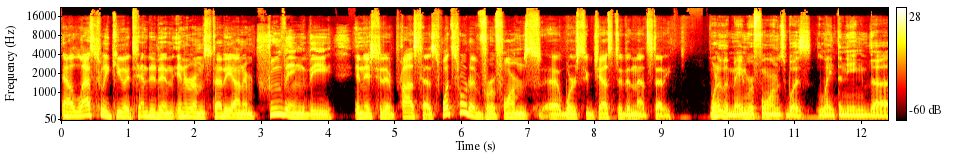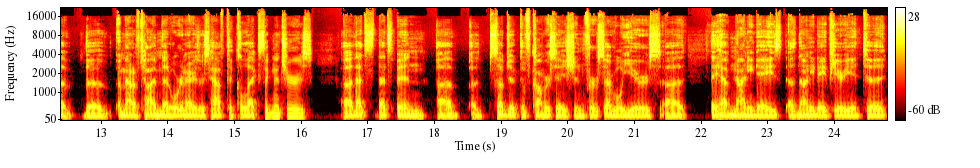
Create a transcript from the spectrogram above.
Now, last week you attended an interim study on improving the initiative process. What sort of reforms uh, were suggested in that study? One of the main reforms was lengthening the the amount of time that organizers have to collect signatures. Uh, that's that's been uh, a subject of conversation for several years. Uh, they have 90 days, a 90 day period to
